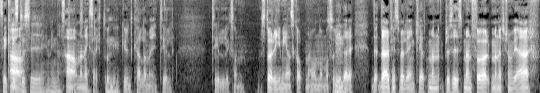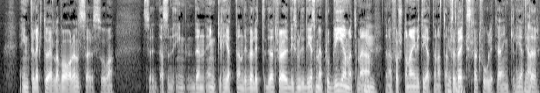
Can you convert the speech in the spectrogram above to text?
se Kristus i min nästa. Ja, men exakt. Och Mm. Gud kallar mig till, till liksom större gemenskap med honom och så Mm. vidare. D- där finns väldigt enkelhet, men precis, men, för, men eftersom vi är intellektuella varelser så, så alltså in, den enkelheten, det är väldigt, det tror jag liksom, det är det som är problemet med Mm. den här första naiviteten, att den Just det. förväxlar två olika enkelheter.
